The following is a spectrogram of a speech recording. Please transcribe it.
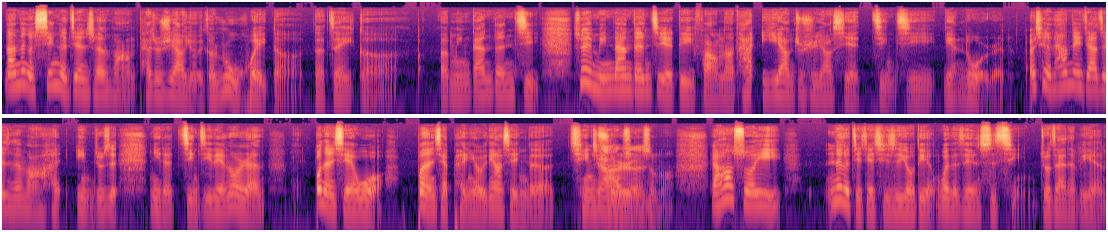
那那个新的健身房，它就是要有一个入会的的这个呃名单登记，所以名单登记的地方呢，它一样就是要写紧急联络人，而且他那家健身房很硬，就是你的紧急联络人不能写我，不能写朋友，一定要写你的亲属什么什么。然后，所以那个姐姐其实有点为了这件事情，就在那边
